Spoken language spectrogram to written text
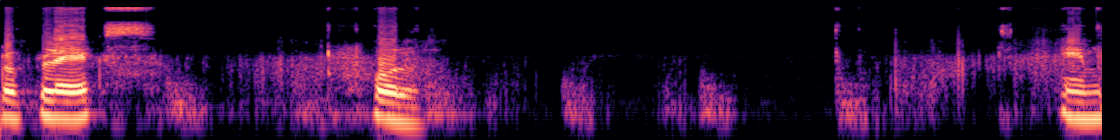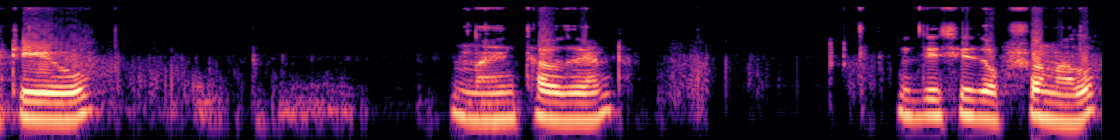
Duplex full. MTU 9000 this is optional.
